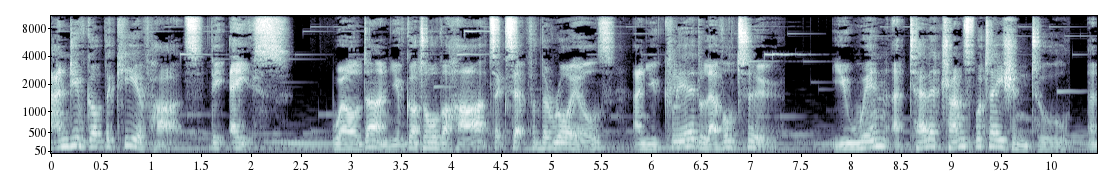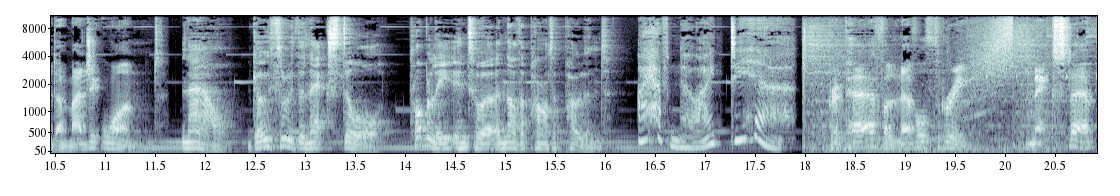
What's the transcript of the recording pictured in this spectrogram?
and you've got the key of hearts, the ace. Well done, you've got all the hearts except for the royals, and you cleared level two. You win a teletransportation tool and a magic wand. Now, go through the next door, probably into a, another part of Poland. I have no idea. Prepare for level 3. Next step,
